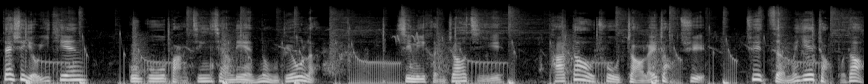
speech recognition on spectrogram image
但是有一天，咕咕把金项链弄丢了。心里很着急，他到处找来找去，却怎么也找不到。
